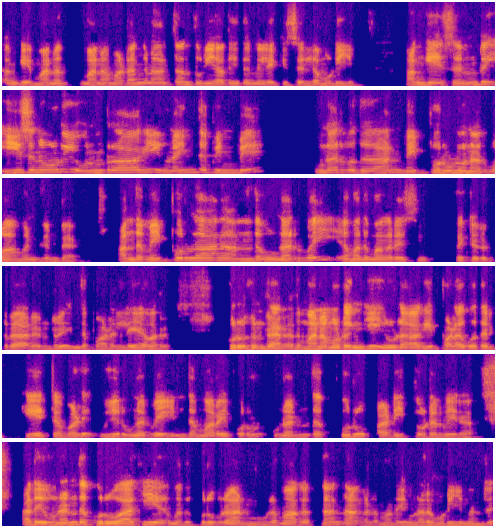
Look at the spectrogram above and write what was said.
அங்கே மன மனம் அடங்கினால்தான் துரியாதீத நிலைக்கு செல்ல முடியும். அங்கே சென்று ஈசனோடு ஒன்றாகி இணைந்த பின்பே உணர்வதுதான் மெய்ப்பொருள் உணர்வாம் என்கின்ற அந்த மெய்ப்பொருளான அந்த உணர்வை எமது மகரிஷி பெற்றிருக்கிறார் என்று இந்த பாடலிலே அவர் கூறுகின்றார். அது மனமுடங்கி இருளாகி பழகுவதற்கு ஏற்றபடி உயிர் உணர்வே இந்த மறைபொருள் உணர்ந்த குரு அடி தொடர்வீரர் அதை உணர்ந்த குருவாகிய எமது குருபுரான் மூலமாகத்தான் நாங்களும் அதை உணர முடியும் என்று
